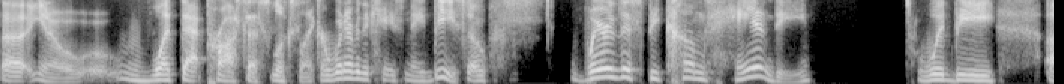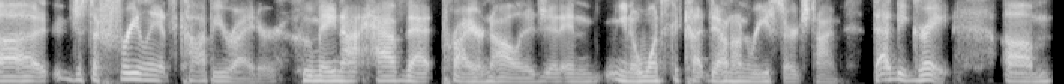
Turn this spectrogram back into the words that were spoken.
uh, you know, what that process looks like or whatever the case may be. So, where this becomes handy would be uh, just a freelance copywriter who may not have that prior knowledge and, and, you know wants to cut down on research time. That'd be great. Um,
